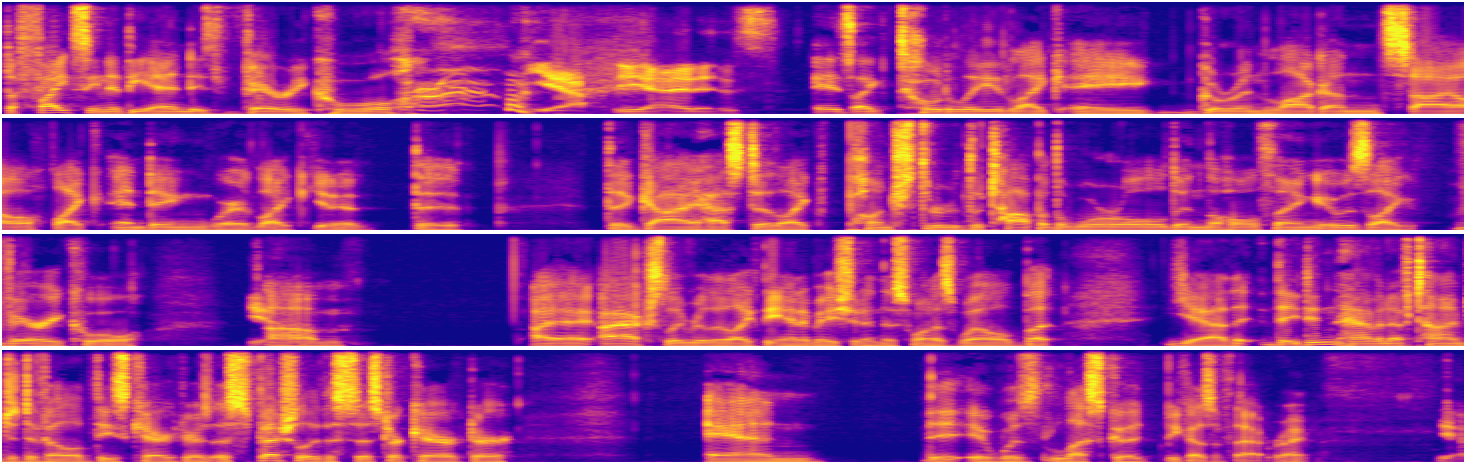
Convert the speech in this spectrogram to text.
the fight scene at the end is very cool. yeah, yeah, it is. It's like totally like a Gurren Lagann style like ending where like, you know, the the guy has to like punch through the top of the world and the whole thing. It was like very cool. Yeah. Um I I actually really like the animation in this one as well, but yeah, they, they didn't have enough time to develop these characters, especially the sister character, and it, it was less good because of that, right? Yeah,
